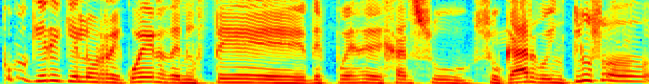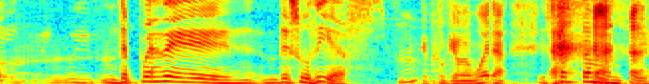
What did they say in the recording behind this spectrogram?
¿Cómo quiere que lo recuerden usted después de dejar su, su cargo? Incluso después de, sus días. Es porque me muera. Exactamente.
